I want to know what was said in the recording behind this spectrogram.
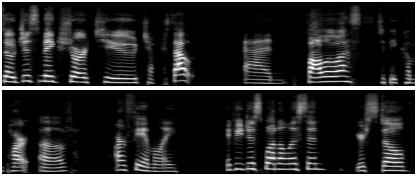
So just make sure to check us out and follow us to become part of our family. If you just want to listen, you're still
